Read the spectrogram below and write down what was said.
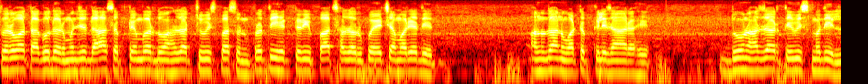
सर्वात अगोदर म्हणजे दहा सप्टेंबर दोन हजार चोवीसपासून प्रति हेक्टरी पाच हजार रुपयाच्या मर्यादेत अनुदान वाटप केले जाणार आहे. दोन हजार तेवीसमधील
